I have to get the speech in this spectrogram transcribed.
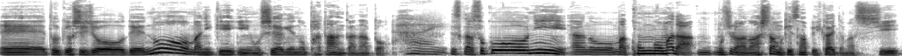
えー、東京市場での、まあ、日経平均押し上げのパターンかなと。はい。ですからそこに、あの、まあ、今後まだ、もちろんあの、明日も決算発表控えてますし、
